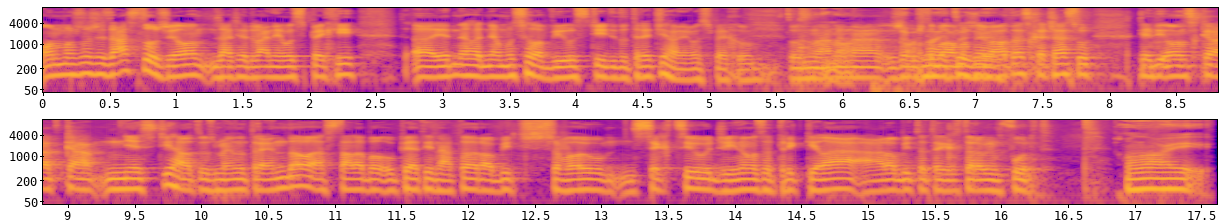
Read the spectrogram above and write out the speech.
on možno, že zaslúžil za tie dva neúspechy, eh, jedného dňa muselo vyústiť do tretieho neúspechu. To znamená, že už to bola možno že- iba otázka času, kedy on skrátka nestíhal tú zmenu trendov a stále bol upiatý na to robiť svoju sekciu džínov za 3 kg a robiť to tak, jak to robím furt. Ono aj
